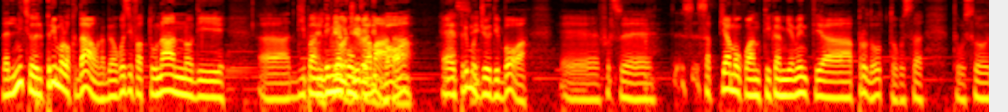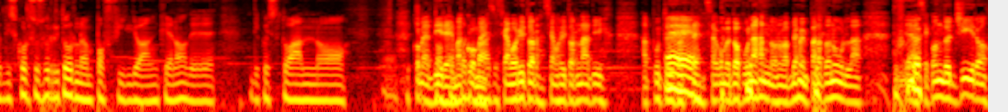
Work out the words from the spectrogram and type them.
dall'inizio del primo lockdown. Abbiamo quasi fatto un anno di, eh, di pandemia primo giro di conclamata. boa. È Eh, il primo sì. giro di boa. Eh, forse sappiamo quanti cambiamenti ha prodotto. Questa- questo discorso sul ritorno è un po' figlio anche no, de- di questo anno. eh, Come a dire, ma di come? Siamo, ritor- siamo ritornati al punto di Eh. partenza come dopo un anno, non abbiamo imparato nulla. Yeah, secondo giro.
